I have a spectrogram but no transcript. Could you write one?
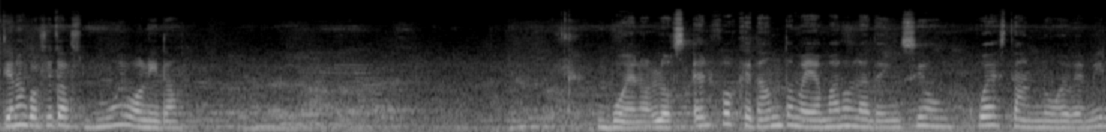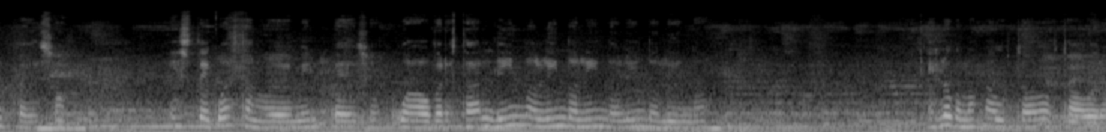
Tiene cositas muy bonitas. Bueno, los elfos que tanto me llamaron la atención cuestan 9 mil pesos. Este cuesta 9 mil pesos. Wow, pero está lindo, lindo, lindo, lindo, lindo. Es lo que más me ha gustado hasta ahora.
